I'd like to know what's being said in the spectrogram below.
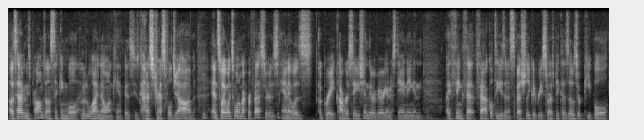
I was having these problems and I was thinking, well, who do I know on campus who's got a stressful job? Mm-hmm. And so I went to one of my professors and it was a great conversation. They were very understanding and I think that faculty is an especially good resource because those are people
